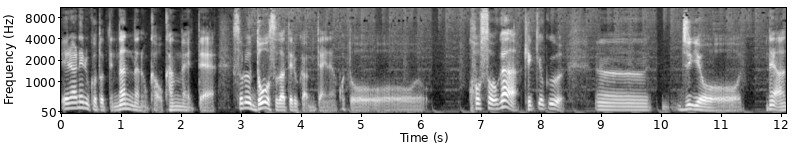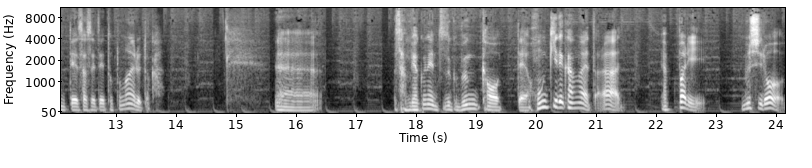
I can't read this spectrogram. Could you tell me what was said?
得られることって何なのかを考えてそれをどう育てるかみたいなことこそが結局うーん事業ね、安定させて整えるとか、えー、300年続く文化をって本気で考えたらやっぱりむしろ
